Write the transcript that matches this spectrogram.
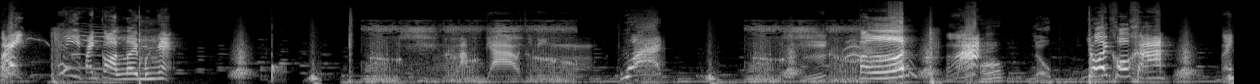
เฮ้ยนี่ไปก่อนเลยมึงอะหลับยาวทีนี้ What ตื่นอะ Nope. ย้อยคอขาดไอ้ย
